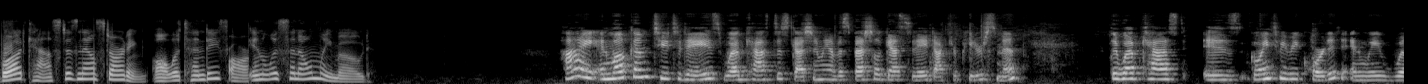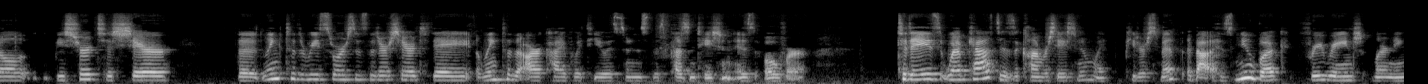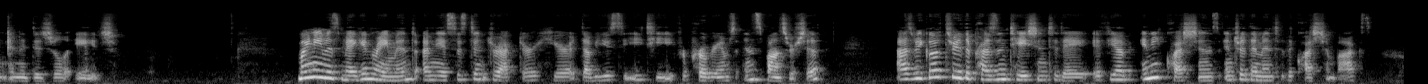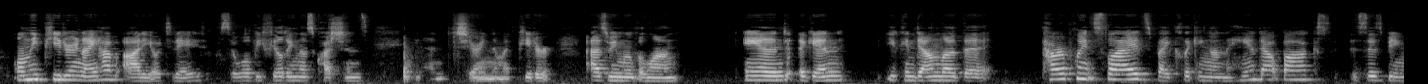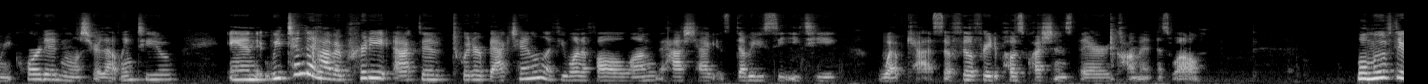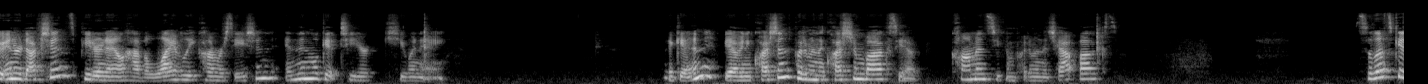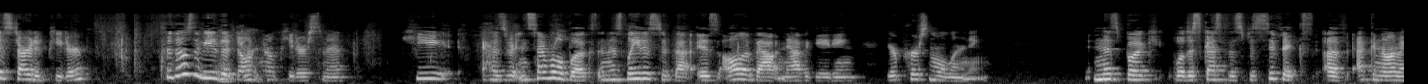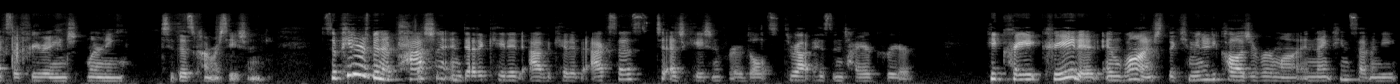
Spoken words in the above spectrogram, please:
Broadcast is now starting. All attendees are in listen-only mode. Hi, and welcome to today's webcast discussion. We have a special guest today, Dr. Peter Smith. The webcast is going to be recorded, and we will be sure to share the link to the resources that are shared today, a link to the archive with you as soon as this presentation is over. Today's webcast is a conversation with Peter Smith about his new book, Free Range Learning in the Digital Age. My name is Megan Raymond. I'm the Assistant Director here at WCET for Programs and Sponsorship. As we go through the presentation today, if you have any questions, enter them into the question box. Only Peter and I have audio today, so we'll be fielding those questions and sharing them with Peter as we move along. And again, you can download the PowerPoint slides by clicking on the handout box. This is being recorded and we'll share that link to you. And we tend to have a pretty active Twitter back channel. If you want to follow along, the hashtag is WCET webcast. So feel free to post questions there and comment as well. We'll move through introductions. Peter and I will have a lively conversation, and then we'll get to your Q&A. Again, if you have any questions, put them in the question box. If you have comments, you can put them in the chat box. So let's get started, Peter. For those of you that don't know Peter Smith, he has written several books, and his latest about, is all about navigating your personal learning. In this book, we'll discuss the specifics of economics of free-range learning to this conversation. So Peter's been a passionate and dedicated advocate of access to education for adults throughout his entire career. He cre created and launched the Community College of Vermont in 1970,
